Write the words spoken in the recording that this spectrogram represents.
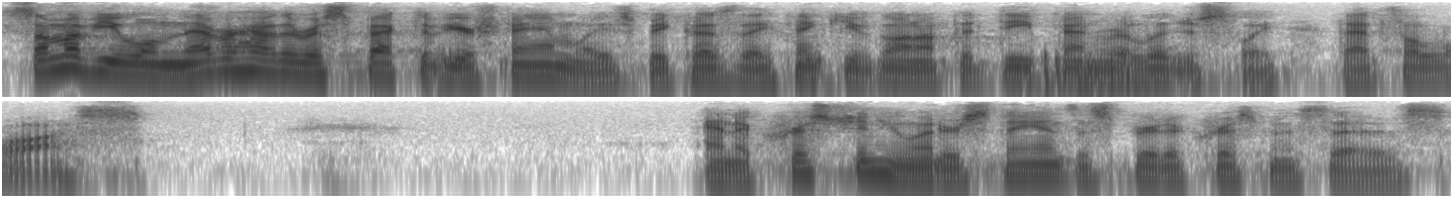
Some of you will never have the respect of your families because they think you've gone off the deep end religiously. That's a loss. And a Christian who understands the spirit of Christmas says,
